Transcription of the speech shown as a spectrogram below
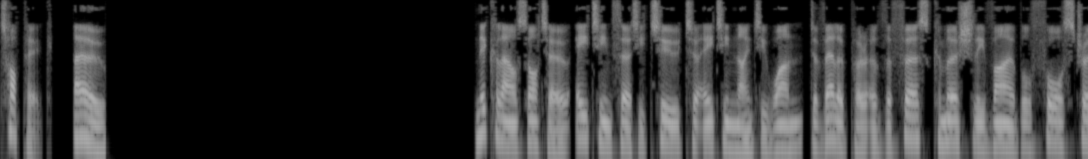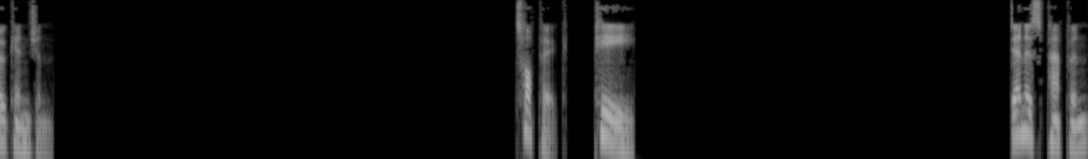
Topic O Nikolaus Otto (1832–1891), developer of the first commercially viable four-stroke engine. Topic P. Denis Papin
